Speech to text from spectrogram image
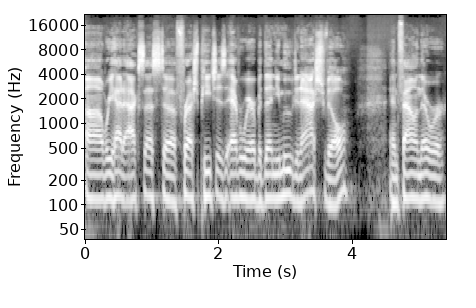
uh, where you had access to fresh peaches everywhere, but then you moved to Nashville and found there were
